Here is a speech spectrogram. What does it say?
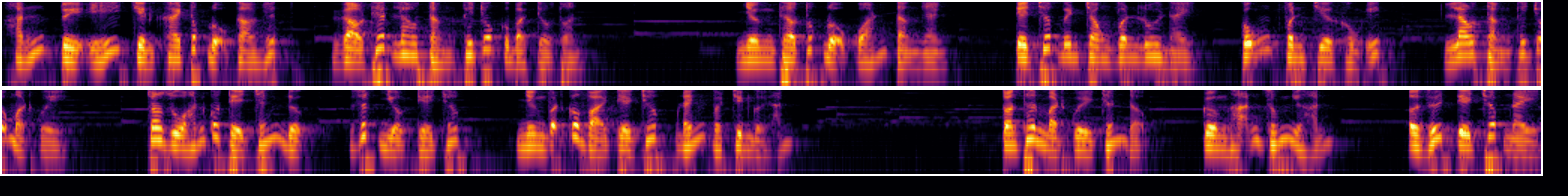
Hắn tùy ý triển khai tốc độ cao nhất, Gào thét lao thẳng tới chốt của Bạch Tiểu Thuần. Nhưng theo tốc độ quán tăng nhanh tiền chấp bên trong vân lôi này Cũng phân chia không ít, Lao thẳng tới chỗ mặt quỷ. Cho dù hắn có thể tránh được rất nhiều tia chớp, Nhưng vẫn có vài tia chớp đánh vào trên người hắn. Toàn thân mặt quỷ chấn động, Cường hãn giống như hắn. Ở dưới tia chớp này,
